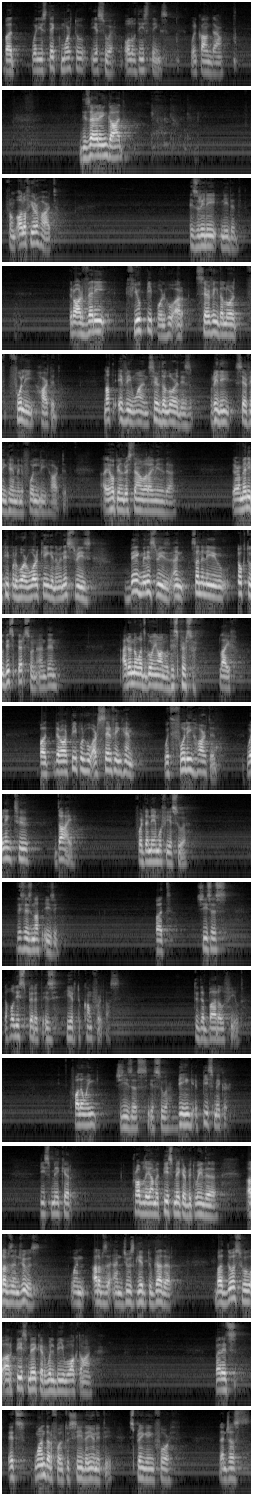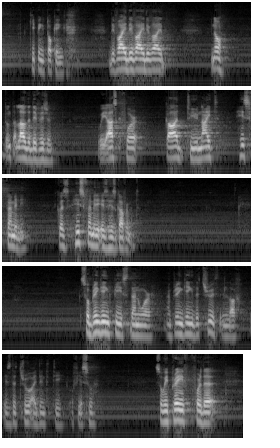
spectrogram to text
But when you stick more to Yeshua, all of these things will calm down. Desiring God from all of your heart is really needed. There are very few people who are serving the Lord fully hearted. Not everyone serve the Lord is really serving Him in fully hearted. I hope you understand what I mean that. There are many people who are working in the ministries, big ministries, and suddenly you talk to this person and then I don't know what's going on with this person life. But there are people who are serving Him with fully hearted, willing to die for the name of Yeshua. This is not easy. But Jesus, the Holy Spirit, is here to comfort us to the battlefield. Following Jesus, Yeshua, being a peacemaker. Peacemaker, probably I'm a peacemaker between the Arabs and Jews when Arabs and Jews get together. But those who are peacemaker will be walked on. But it's, it's wonderful to see the unity springing forth than just keeping talking. divide, divide, divide. No, don't allow the division. We ask for God to unite His family because His family is His government. So bringing peace than war and bringing the truth in love is the true identity of Yeshua. So we pray for the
